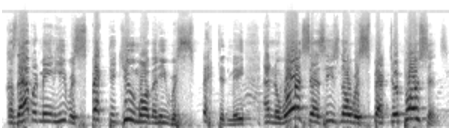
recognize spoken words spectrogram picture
Because that would mean he respected you more than he respected me. And the word says he's no respecter of persons.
